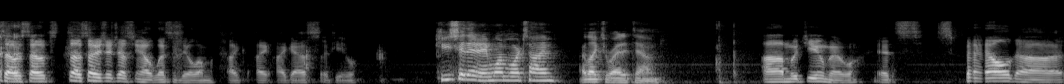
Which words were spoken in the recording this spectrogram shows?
So so so so you should just you know listen to them. Like I, I guess if you Can you say their name one more time? I'd like to write it down. uh, Mutyumu. It's spelled uh,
